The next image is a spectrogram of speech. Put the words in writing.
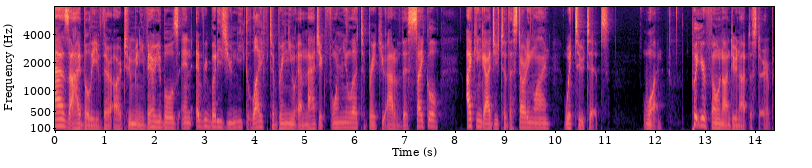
As I believe there are too many variables in everybody's unique life to bring you a magic formula to break you out of this cycle, I can guide you to the starting line with two tips. 1. Put your phone on Do Not Disturb.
